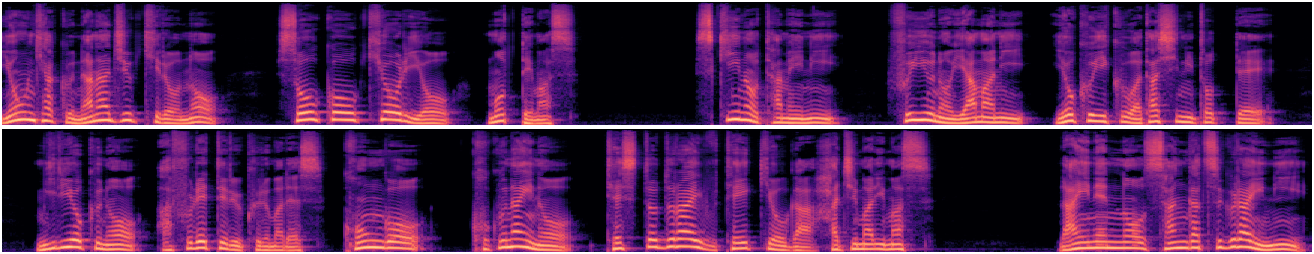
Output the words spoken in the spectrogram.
470キロの走行距離を持っています。スキーのために冬の山によく行く私にとって魅力の溢れてる車です。今後、国内のテストドライブ提供が始まります。来年の3月ぐらいに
